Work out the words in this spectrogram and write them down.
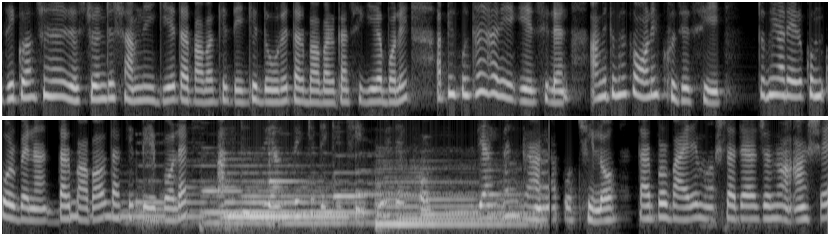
জিকুয়াংশিং এর রেস্টুরেন্টের সামনে গিয়ে তার বাবাকে দেখে দৌড়ে তার বাবার কাছে গিয়ে বলে, আপনি কোথায় হারিয়ে গিয়েছিলেন? আমি তোমাকে অনেক খুঁজেছি। তুমি আর এরকম করবে না। তার বাবাও তাকে পেয়ে বলে, আমি তো জিয়াংজেংকে দেখেছি। ওই দেখো জিয়াংজেং রান্না করছিল। তারপর বাইরে মশলা দেওয়ার জন্য আসে।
